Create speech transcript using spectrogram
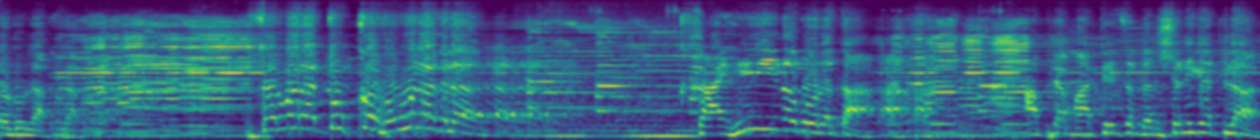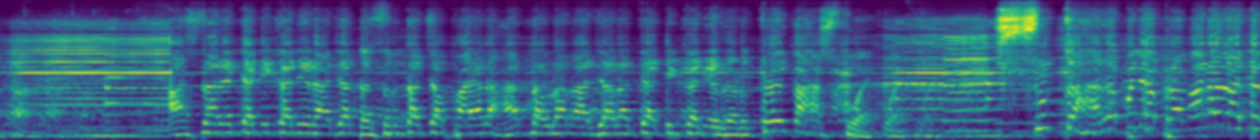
रडू लागला. सर्वांना दुःख होऊ लागलं. काही न बोलता आपल्या मातेचं दर्शन घेतलं. असणाऱ्या त्या ठिकाणी राजा दशरथाच्या पायाला हात लावला. राजाला त्या ठिकाणी रडतोय का हसतोय? शुद्ध हरपल्याप्रमाणे राजा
